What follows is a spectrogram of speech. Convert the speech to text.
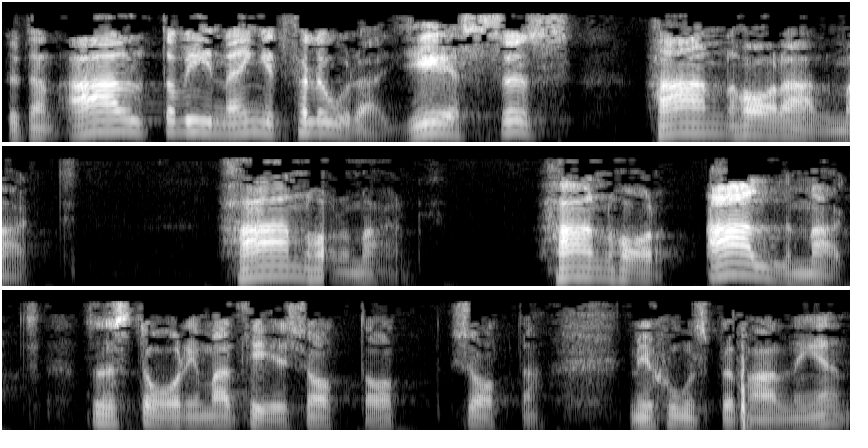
utan allt att vinna, inget förlora. Jesus han har all makt. Han har makt. Han har all makt som det står i Matteus 28, 28 missionsbefallningen.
